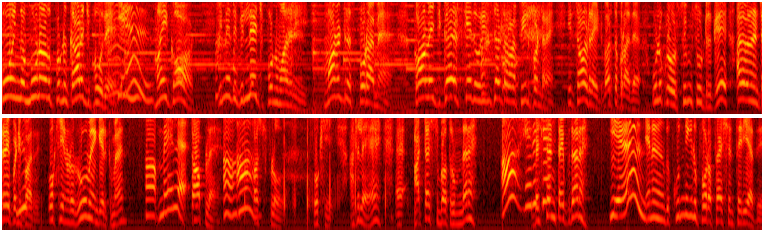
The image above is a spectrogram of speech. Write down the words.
ஓ இந்த மூணாவது பொண்ணு காலேஜ் போகுது. மை காட் இன்னது வில்லேஜ் பொண்ணு மாதிரி மாடர்ன் ட்ரெஸ் போடாம காலேஜ் கேர்ள்ஸ்க்கு இது ஒரு இன்சல்ட்டா நான் ஃபீல் பண்றேன். இட்ஸ் ஆல் ரைட் வருத்தப்படாத. உள்ளுக்குள்ள ஒரு ஸ்விம் சூட் இருக்கு. அதை நான் ட்ரை பண்ணி பாரு. ஓகே என்னோட ரூம் எங்க இருக்கு மேன் மேல. டாப்ல. ஃபர்ஸ்ட் ஃப்ளோர் ஓகே அதுல அட்டாச்ட் பாத்ரூம் தானே? ஆ இருக்கு. வெஸ்டர்ன் டைப் தானே? எஸ் ஏன்னா இந்த குந்திங்கன்னு போற ஃபேஷன் தெரியாது.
